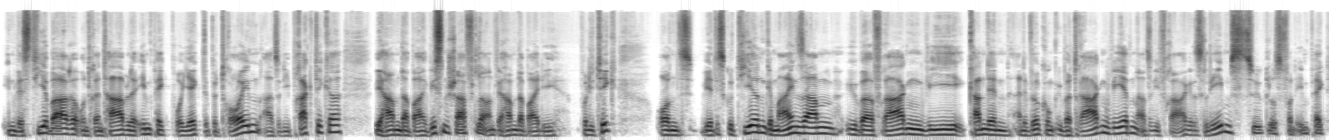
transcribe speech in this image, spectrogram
investierbare und rentable Impact-Projekte betreuen, also die Praktiker. Wir haben dabei Wissenschaftler und wir haben dabei die Politik. Und wir diskutieren gemeinsam über Fragen, wie kann denn eine Wirkung übertragen werden, also die Frage des Lebenszyklus von Impact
